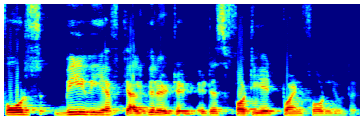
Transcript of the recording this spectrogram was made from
Force b we have calculated it is 48.4 newton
